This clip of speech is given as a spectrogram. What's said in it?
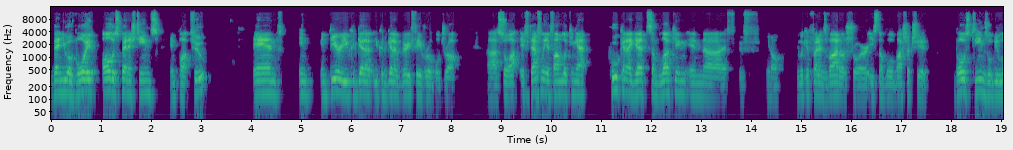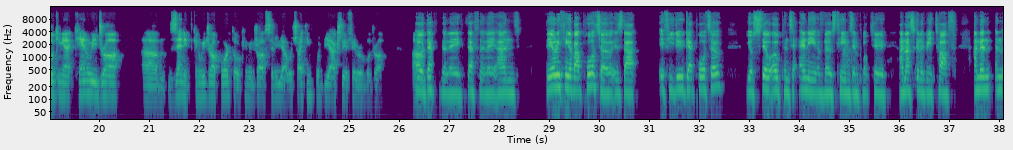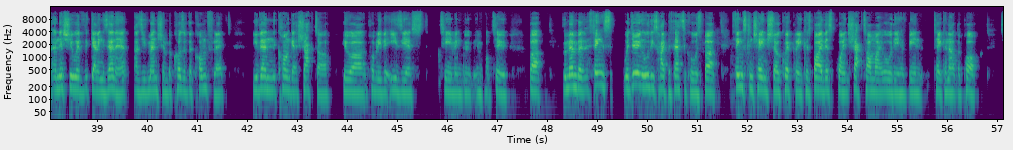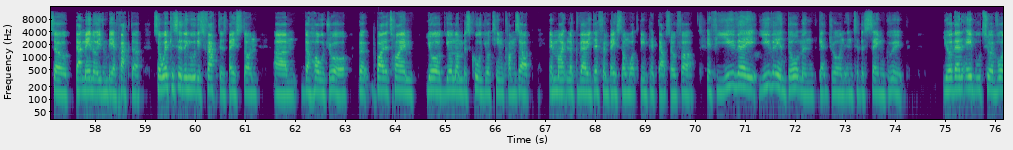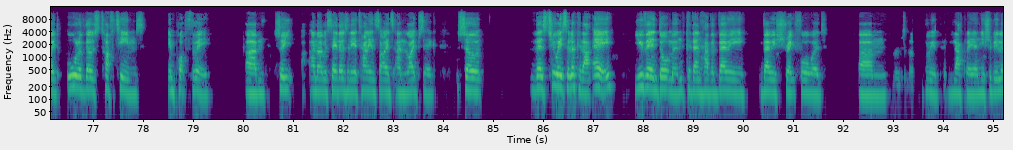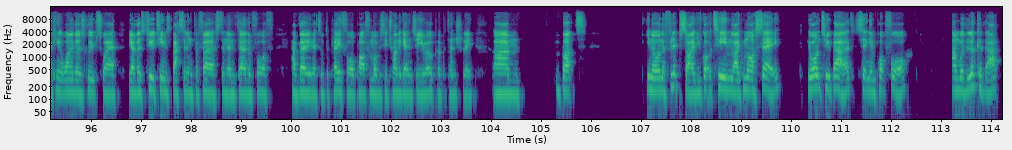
then you avoid all the Spanish teams in pot two, and in in theory you could get a you could get a very favorable draw. Uh, so if definitely if I'm looking at who can I get some luck in, in uh, if, if, you know you look at Ferencvaros or Istanbul Başakşehir, those teams will be looking at can we draw um, Zenit, can we draw Porto, can we draw Sevilla, which I think would be actually a favorable draw. Um, oh, definitely, definitely. And the only thing about Porto is that if you do get Porto, you're still open to any of those teams in Pot Two, and that's going to be tough. And then an, an issue with getting Zenit, as you've mentioned, because of the conflict, you then can't get Shakhtar, who are probably the easiest team in group in pot two. But remember, things we're doing all these hypotheticals, but things can change so quickly because by this point, Shakhtar might already have been taken out the pot. So that may not even be a factor. So we're considering all these factors based on um, the whole draw. But by the time your your numbers called, your team comes up, it might look very different based on what's been picked out so far. If Juve, Juve and Dortmund get drawn into the same group, you're then able to avoid all of those tough teams in pot three. Um, so, and I would say those are the Italian sides and Leipzig. So, there's two ways to look at that. A, Juve and Dortmund could then have a very, very straightforward um, group exactly, and you should be looking at one of those groups where you have those two teams battling for first, and then third and fourth have very little to play for, apart from obviously trying to get into Europa potentially. Um, but you know, on the flip side, you've got a team like Marseille, who aren't too bad, sitting in pot four, and would look at that,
